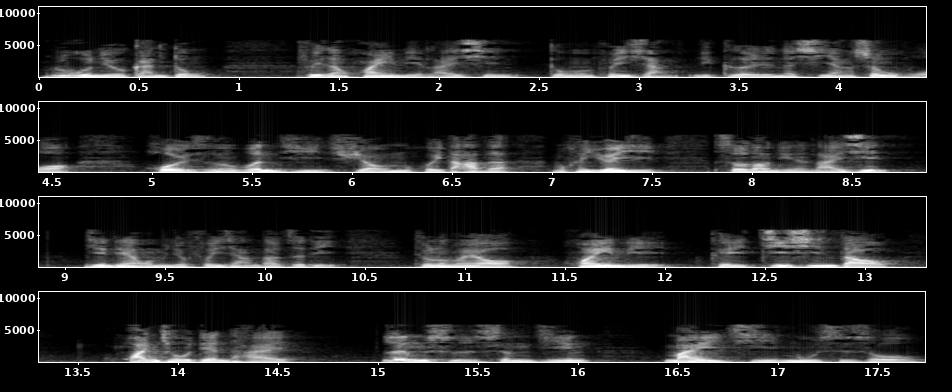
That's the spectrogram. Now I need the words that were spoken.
如果你有感动，非常欢迎你来信跟我们分享你个人的信仰生活或有什么问题需要我们回答的，我们很愿意收到你的来信。今天我们就分享到这里，听众朋友，欢迎你可以寄信到环球电台认识圣经麦基牧师收。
